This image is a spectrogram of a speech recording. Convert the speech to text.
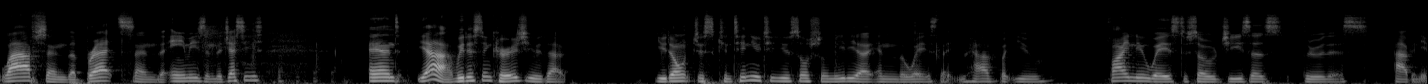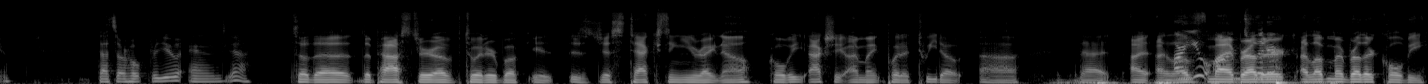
laughs and the Bretts and the Amy's and the Jessies. And yeah, we just encourage you that you don't just continue to use social media in the ways that you have, but you find new ways to show Jesus through this avenue. That's our hope for you. And yeah. So the the pastor of Twitter book is, is just texting you right now, Colby. Actually, I might put a tweet out. Uh, that I, I love my brother. Twitter? I love my brother Colby.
